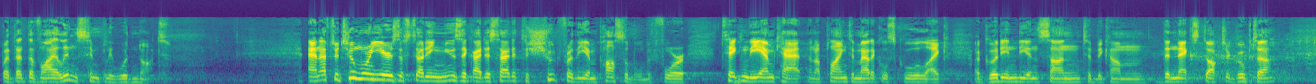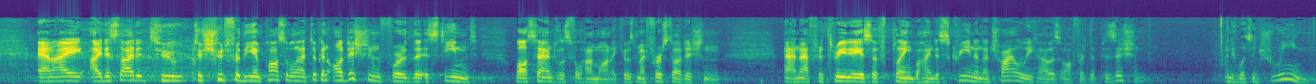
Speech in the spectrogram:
but that the violin simply would not. And after two more years of studying music, I decided to shoot for the impossible before taking the MCAT and applying to medical school like a good Indian son to become the next Dr. Gupta. And I, I decided to, to shoot for the impossible, and I took an audition for the esteemed Los Angeles Philharmonic. It was my first audition. And after three days of playing behind a screen in a trial week, I was offered the position. And it was a dream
